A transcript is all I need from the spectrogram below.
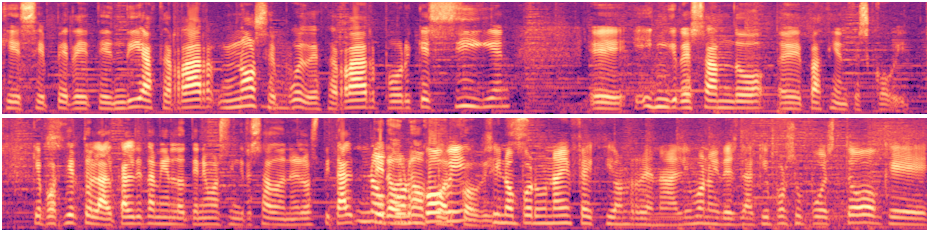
que se pretendía cerrar no se puede cerrar porque siguen eh, ingresando eh, pacientes COVID. Que por cierto, el alcalde también lo tenemos ingresado en el hospital, No, pero por, no COVID, por COVID. sino por una infección renal. Y bueno, y desde aquí, por supuesto, que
